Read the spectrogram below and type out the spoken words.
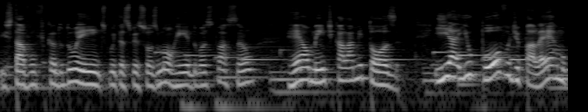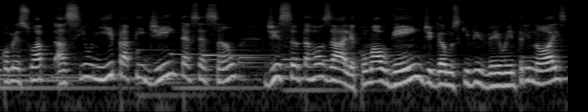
estavam ficando doentes, muitas pessoas morrendo, uma situação realmente calamitosa. E aí o povo de Palermo começou a, a se unir para pedir intercessão de Santa Rosália, como alguém, digamos que viveu entre nós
